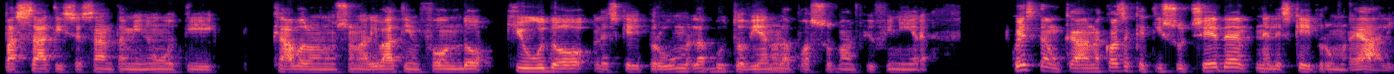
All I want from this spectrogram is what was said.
passati 60 minuti, cavolo, non sono arrivati in fondo, chiudo l'escape room, la butto via, non la posso mai più finire. Questa è un, una cosa che ti succede nelle escape room reali,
